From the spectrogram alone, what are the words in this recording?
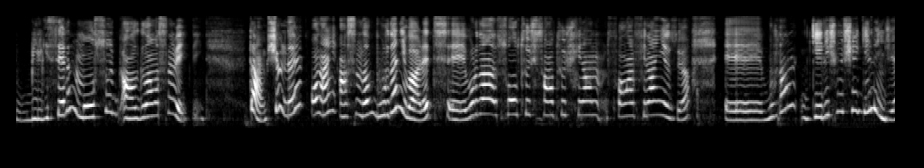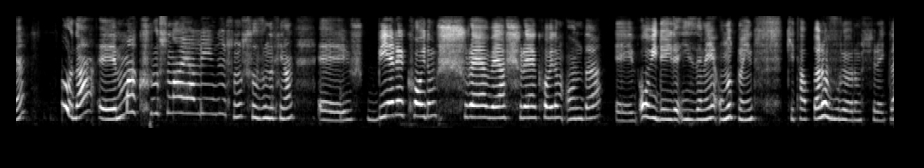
bilgisayarın mouse'u algılamasını bekleyin. Tamam şimdi olay aslında buradan ibaret. Ee, burada sol tuş sağ tuş falan falan filan yazıyor. Ee, buradan gelişmişe gelince burada e, makrosunu ayarlayabiliyorsunuz hızını falan. Ee, bir yere koydum şuraya veya şuraya koydum onu da e, o videoyu da izlemeyi unutmayın. Kitaplara vuruyorum sürekli.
